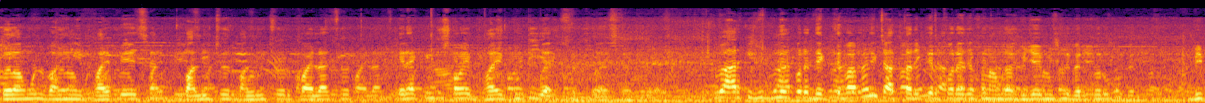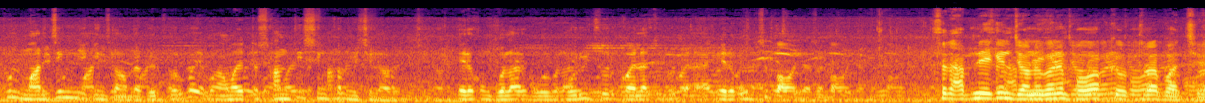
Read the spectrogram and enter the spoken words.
তোলামূল বাহিনী ভয় পেয়েছেন। বালিচোর, গরুচোর, কয়লাচোর, এরা কিন্তু সবাই ভয় গুটিয়ে যাচ্ছে তবে আর কিছুদিনের পরে দেখতে পাবেন চার তারিখের পরে যখন আমরা বিজয় মিছিল বের করব বিপুল মার্জিন নিয়ে কিন্তু আমরা বের করব এবং আমাদের একটা শান্তি শৃঙ্খল মিছিল হবে। এরকম গোলার গরু চোর কয়লা চোর এরকম কিছু পাওয়া যাবে না। স্যার আপনি এখানে জনগণের প্রভাব কতটা পাচ্ছেন?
